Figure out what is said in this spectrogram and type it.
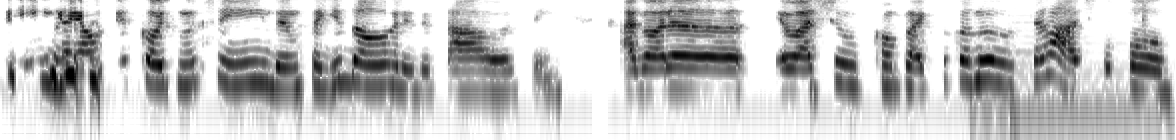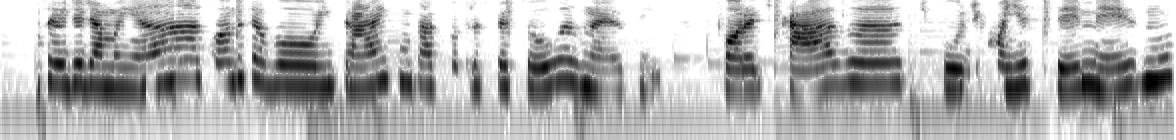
é, ganhar uns biscoitos no Tinder, uns seguidores e tal, assim. Agora, eu acho complexo quando, sei lá, tipo, pô, não sei o dia de amanhã, quando que eu vou entrar em contato com outras pessoas, né, assim fora de casa, tipo, de conhecer mesmo.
